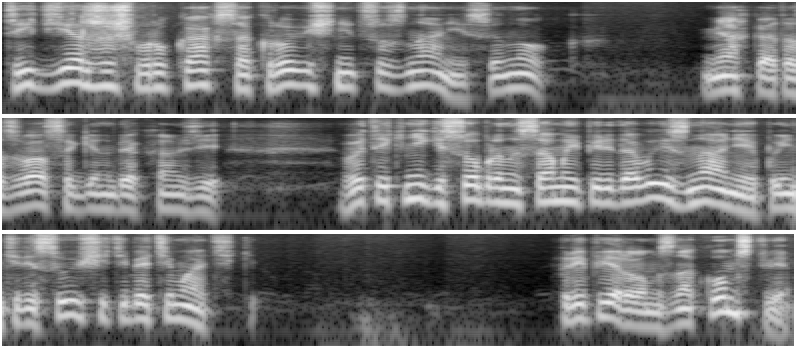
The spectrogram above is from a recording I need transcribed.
«Ты держишь в руках сокровищницу знаний, сынок», — мягко отозвался Генбек Хамзи. В этой книге собраны самые передовые знания по интересующей тебя тематике. При первом знакомстве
